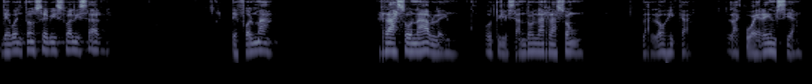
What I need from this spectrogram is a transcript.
debo entonces visualizar de forma razonable, utilizando la razón, la lógica, la coherencia,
